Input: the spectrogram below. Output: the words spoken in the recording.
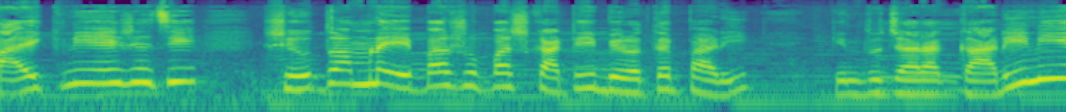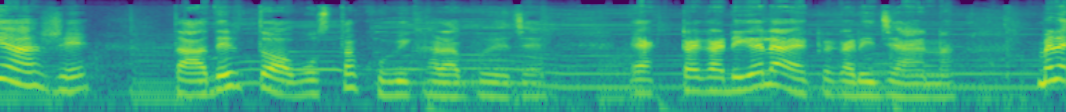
বাইক নিয়ে এসেছি, সেহেতু আমরা এপাশ ওপাশ কাটিয়ে বেরোতে পারি, কিন্তু যারা গাড়ি নিয়ে আসে তাদের তো অবস্থা খুবই খারাপ হয়ে যায়। একটা গাড়ি গেলে আরেকটা গাড়ি যায় না। মানে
